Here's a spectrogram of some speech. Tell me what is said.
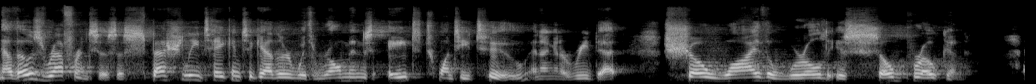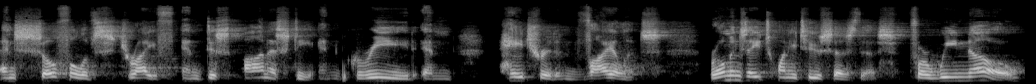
Now those references, especially taken together with Romans 8:22, and I'm going to read that, show why the world is so broken and so full of strife and dishonesty and greed and hatred and violence. Romans 8:22 says this, "For we know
